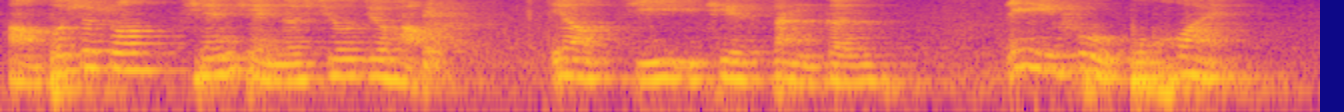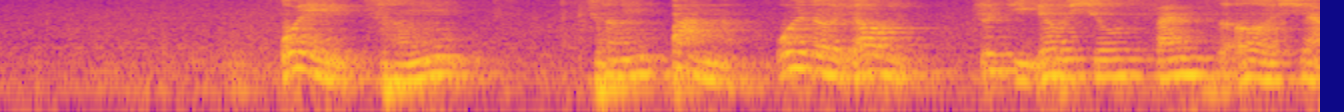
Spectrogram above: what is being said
啊，不是说浅浅的修就好，要积一切善根，亦复不坏，为成成办呢，为了要。自己要修三十二相，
